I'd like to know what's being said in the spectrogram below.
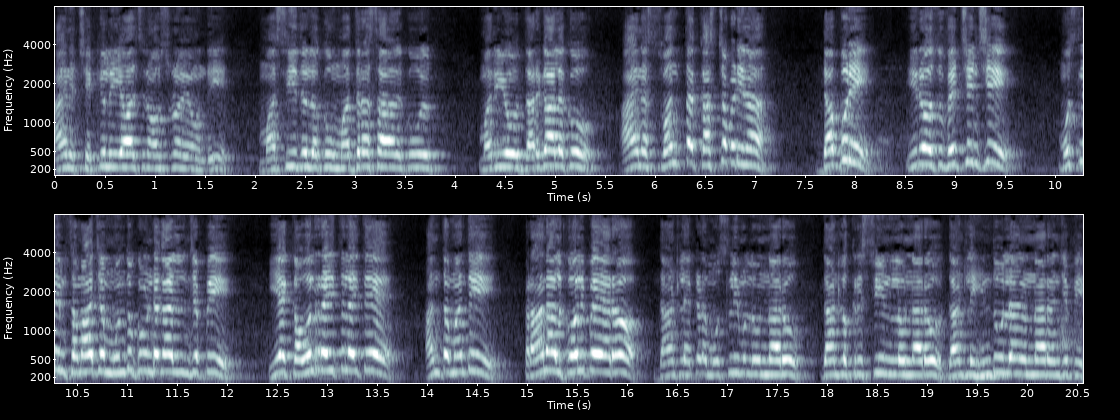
ఆయన చెక్కులు ఇవ్వాల్సిన అవసరం ఏముంది? మసీదులకు మద్రసాలకు మరియు దర్గాలకు ఆయన స్వంత కష్టపడిన డబ్బుని ఈరోజు వెచ్చించి ముస్లిం సమాజం ముందుకు ఉండగాలని చెప్పి ఏ కౌలు రైతులైతే అంతమంది ప్రాణాలు కోల్పోయారో దాంట్లో ఎక్కడ ముస్లింలు ఉన్నారు దాంట్లో క్రిస్టియన్లు ఉన్నారు దాంట్లో హిందువులు ఉన్నారని చెప్పి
